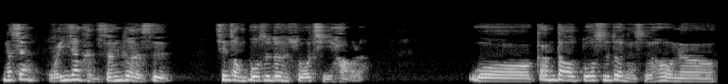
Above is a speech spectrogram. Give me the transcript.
那像我印象很深刻的是。先从波士顿说起好了。我刚到波士顿的时候呢，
